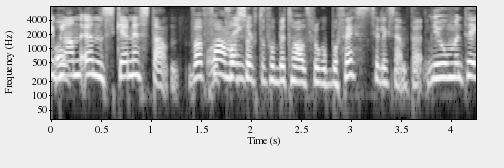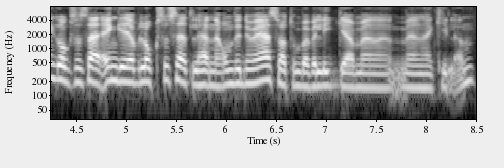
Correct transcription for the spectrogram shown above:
Ibland önskar jag nästan. Vad fan vad soft att få betalt för att gå på fest till exempel. Jo men tänk också så här, en grej jag vill också säga till henne. Om det nu är så att hon behöver ligga med, med den här killen.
